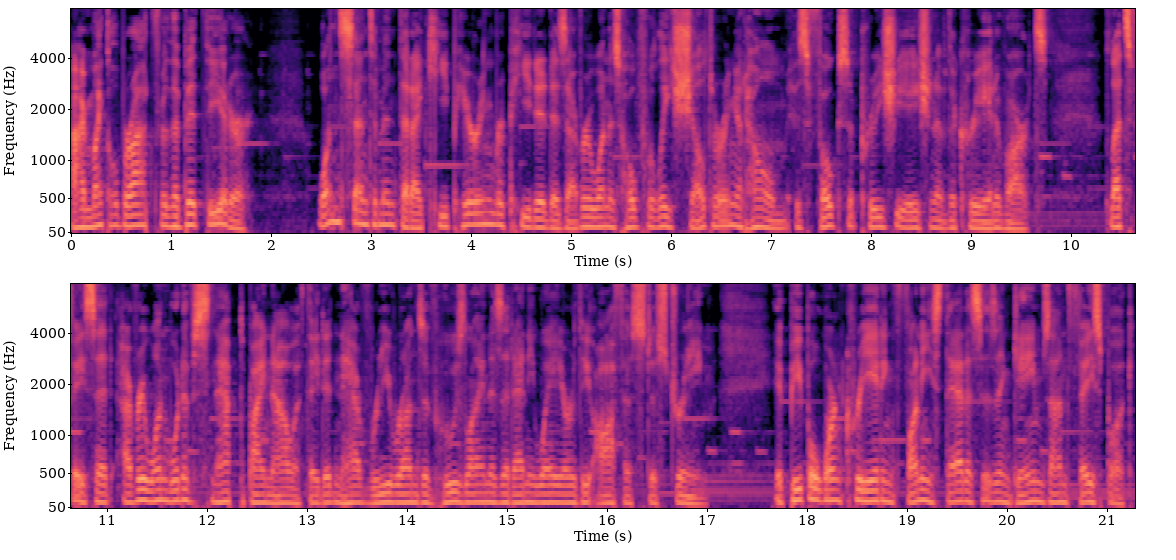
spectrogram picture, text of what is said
I'm Michael Brott for the Bit Theater. One sentiment that I keep hearing repeated as everyone is hopefully sheltering at home is folks' appreciation of the creative arts. Let's face it, everyone would have snapped by now if they didn't have reruns of Whose Line Is It Anyway or The Office to stream. If people weren't creating funny statuses and games on Facebook,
